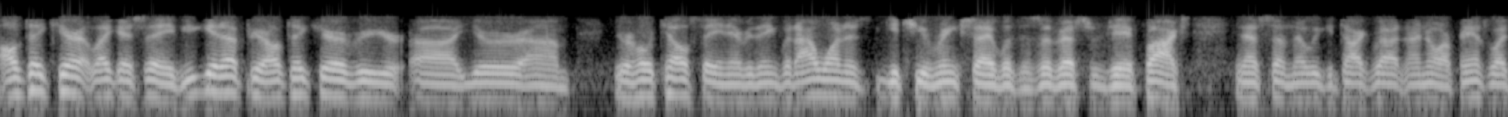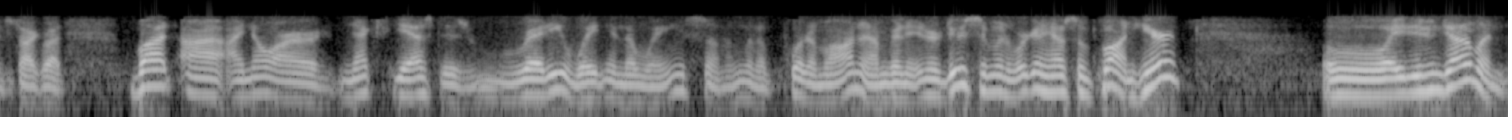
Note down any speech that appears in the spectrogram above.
I'll take care. Like I say, if you get up here, I'll take care of your uh, your um, your hotel stay and everything. But I want to get you ringside with the Sylvester J. Fox, and that's something that we could talk about. And I know our fans like to talk about. But uh, I know our next guest is ready, waiting in the wings. So I'm going to put him on, and I'm going to introduce him, and we're going to have some fun here. Ladies and gentlemen,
